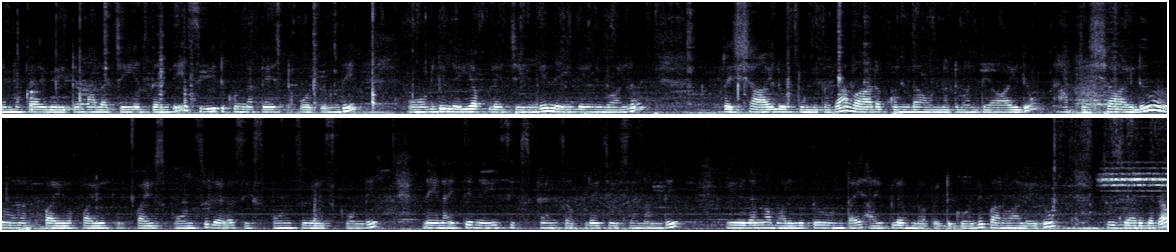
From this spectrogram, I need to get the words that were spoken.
నిమ్మకాయ వేయటం అలా చేయొద్దండి. స్వీట్కి ఉన్న టేస్ట్ పోతుంది. ఓన్లీ నెయ్యి అప్లై చేయండి. నెయ్యి లేని వాళ్ళు ఫ్రెష్ ఆయిల్ ఉంటుంది కదా వాడకుండా ఉన్నటువంటి ఆయిల్. ఆ fresh oil five five five spoons లేదా సిక్స్ స్పూన్స్ వేసుకోండి. నేనైతే నెయ్యి సిక్స్ స్పూన్స్ అప్లై చేశానండి. ఈ విధంగా మరుగుతూ ఉంటాయి. హై ఫ్లేమ్లో పెట్టుకోండి పర్వాలేదు. చూశారు కదా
